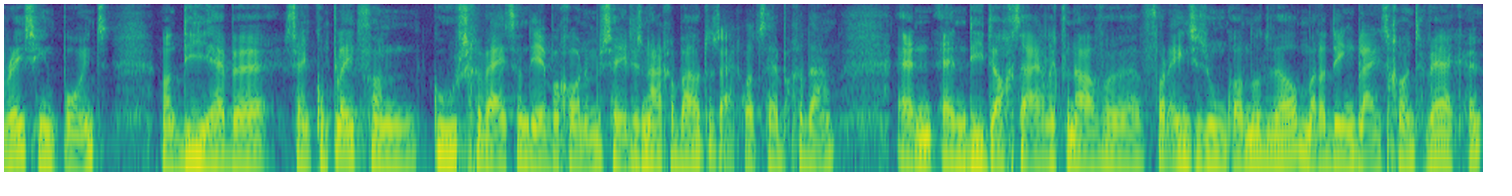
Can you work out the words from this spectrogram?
Racing Point. Want die hebben, zijn compleet van koers gewijd die hebben gewoon een Mercedes nagebouwd. Dat is eigenlijk wat ze hebben gedaan. En, en die dachten eigenlijk van nou, voor, voor één seizoen kan dat wel. Maar dat ding blijkt gewoon te werken.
